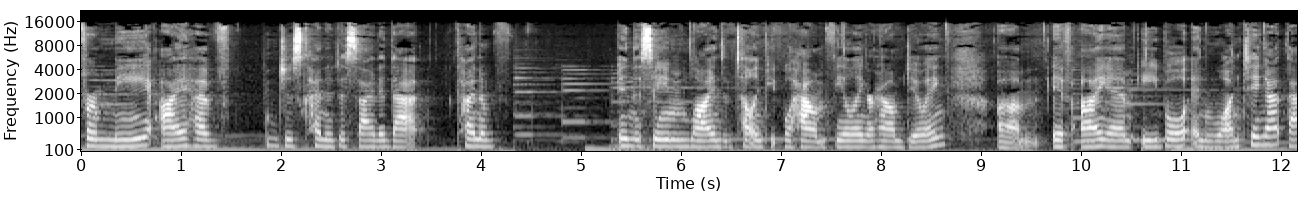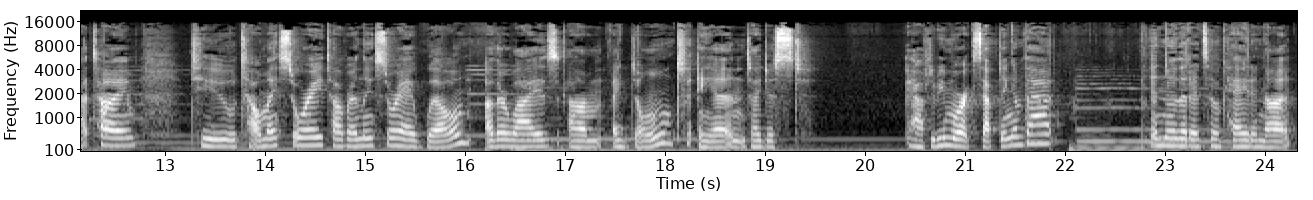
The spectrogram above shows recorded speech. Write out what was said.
for me, I have just kind of decided that kind of in the same lines of telling people how I'm feeling or how I'm doing. Um, if I am able and wanting at that time to tell my story, tell Renly's story, I will. Otherwise, um, I don't, and I just have to be more accepting of that and know that it's okay to not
